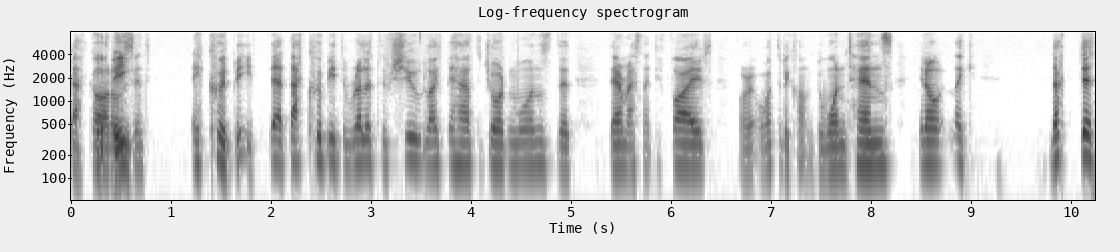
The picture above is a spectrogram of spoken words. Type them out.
That Could got be. us into it. Could be that that could be the relative shoe like they have the Jordan ones, the, the Air Max 95s, or what do they call them? The 110s. You know, like that the,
